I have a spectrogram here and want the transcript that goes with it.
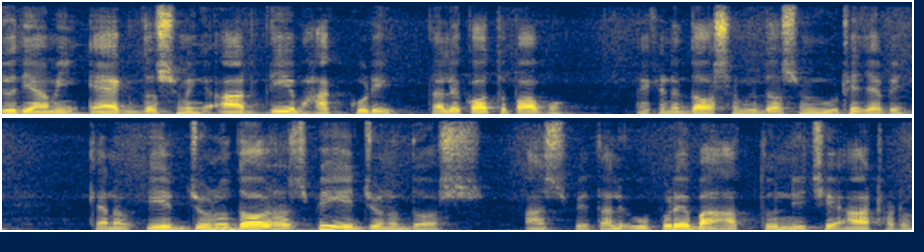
যদি আমি এক দশমিক আট দিয়ে ভাগ করি, তাহলে কত পাবো? এখানে দশমিক দশমিক উঠে যাবে। কেন? এর জন্য দশ আসবে, এর জন্য দশ আসবে। তাহলে উপরে বাহাত্তর, নিচে আঠারো।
